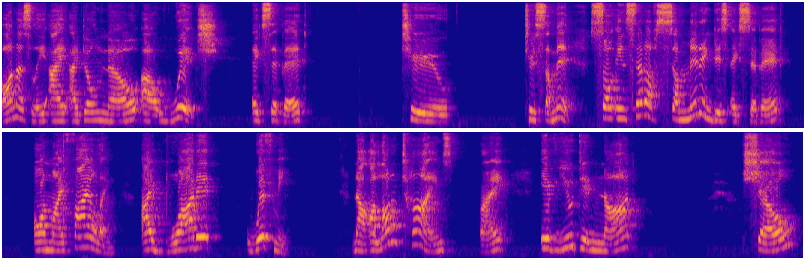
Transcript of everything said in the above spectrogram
honestly, I, I don't know uh, which exhibit to, to submit. So instead of submitting this exhibit on my filing, I brought it with me now, a lot of times, right, if you did not show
